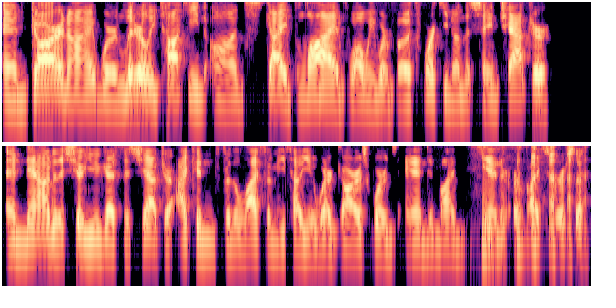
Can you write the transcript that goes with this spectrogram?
and Gar and I were literally talking on Skype live while we were both working on the same chapter. And now to show you guys this chapter, I can, for the life of me, tell you where Gar's words end and mine begin, or vice versa.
